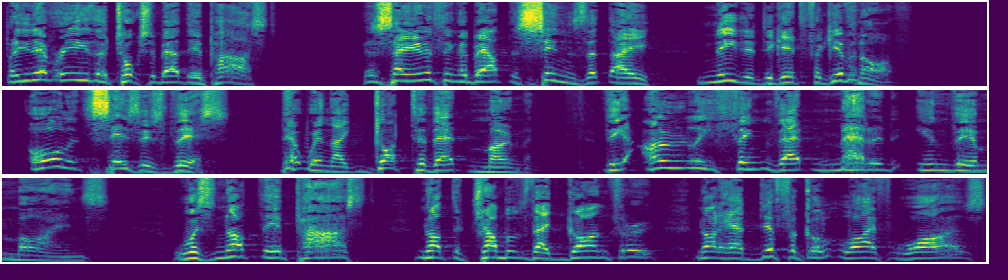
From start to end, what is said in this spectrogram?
But he never either talks about their past. He doesn't say anything about the sins that they needed to get forgiven of. All it says is this that when they got to that moment, the only thing that mattered in their minds was not their past, not the troubles they'd gone through, not how difficult life was,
